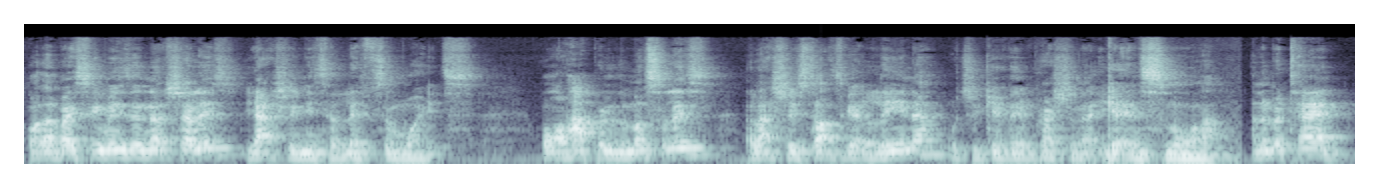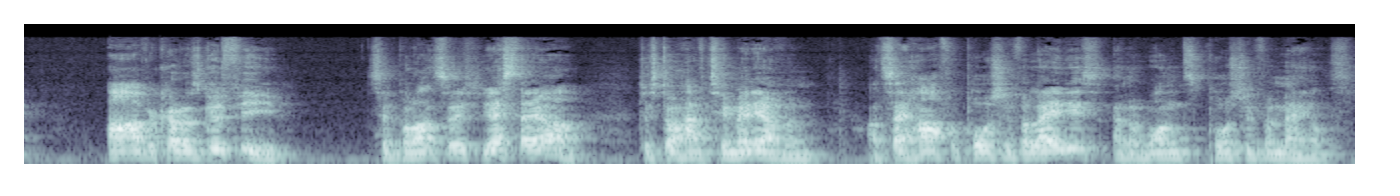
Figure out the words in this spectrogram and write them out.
What that basically means in a nutshell is you actually need to lift some weights. What will happen in the muscle is it'll actually start to get leaner, which will give the impression that you're getting smaller. And number 10, are avocados good for you? Simple answer is yes, they are. Just don't have too many of them. I'd say half a portion for ladies and a one portion for males.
